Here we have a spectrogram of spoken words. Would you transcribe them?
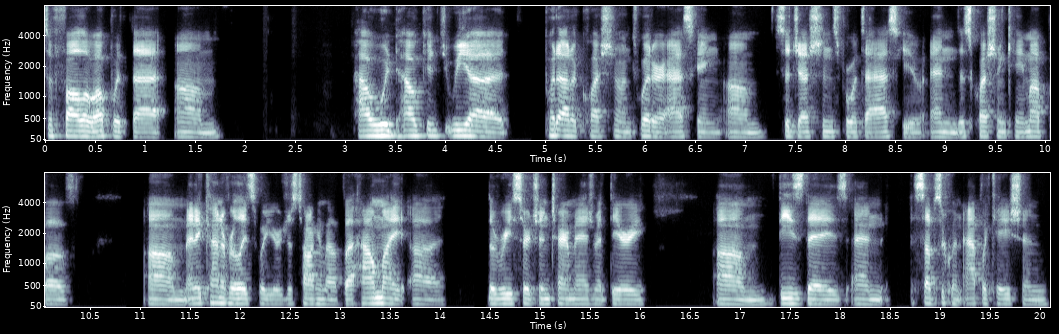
to follow up with that, um, how would how could we uh, put out a question on Twitter asking um, suggestions for what to ask you. And this question came up of, um, and it kind of relates to what you were just talking about, but how might uh, the research in terror management theory um, these days and subsequent application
